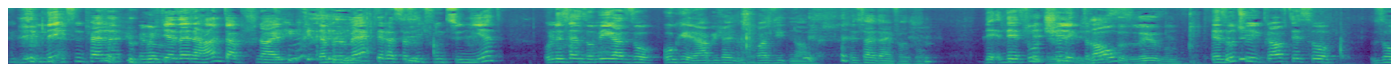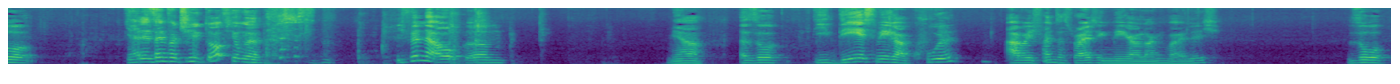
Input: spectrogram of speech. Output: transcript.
Im nächsten Panel möchte er seine Hand abschneiden, dann bemerkt er, dass das nicht funktioniert und ist dann so mega so, okay, dann habe ich halt einen Parasitenarm. Ist halt einfach so. Der, der ist so chillig ich drauf, muss das lesen. der ist so chillig drauf, der ist so, so, ja, der ist einfach chillig drauf, Junge. Ich finde auch, ähm, ja, also, die Idee ist mega cool, aber ich fand das Writing mega langweilig. So,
